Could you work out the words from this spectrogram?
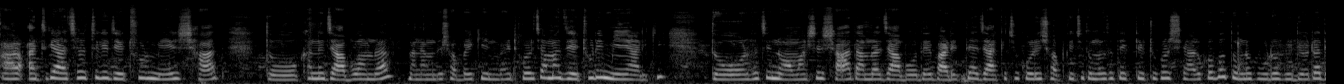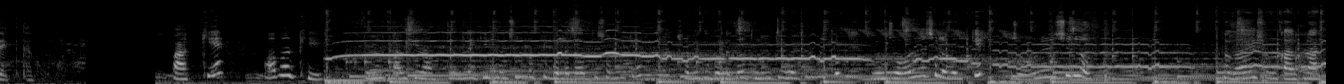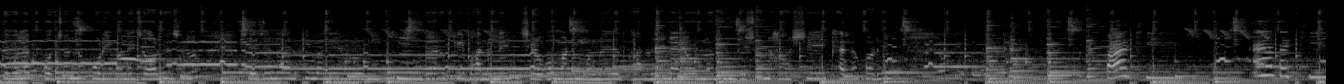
আর আজকে আছে হচ্ছে কি জেঠুর মেয়ের স্বাদ তো ওখানে যাব আমরা। মানে আমাদের সবাইকে ইনভাইট করেছে আমার জেঠুরই মেয়ে আর কি। তো ওর হচ্ছে ন মাসের স্বাদ আমরা যাব ওদের বাড়িতে। যা কিছু করি সব কিছু তোমাদের সাথে একটু একটু করে শেয়ার করব। তোমরা পুরো ভিডিওটা দেখতে থাকো। পাখি ও পাখি তোমার কালকে রাত্রেবেলা কি হয়েছিল? পাখি বলে দাও তো সবাইকে। সবাইকে বলে দাও তোমার কি হয়েছিল পাখি তোমার জ্বর হয়েছিল পাখি জ্বর হয়েছিল? তো ওর কালকে রাত্রেবেলা প্রচণ্ড পরিমাণে জ্বর হয়েছিল। সেই জন্য আর কি মানে ওর মুড আর কি ভালো নেই। সেরকম মানে মন ভালো নেই। নাহলে অন্যদিন ভীষণ হাসে, খেলা করে। পাখি হ্যাঁ পাখি।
